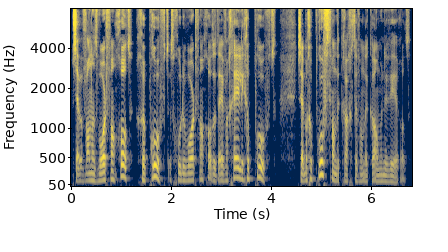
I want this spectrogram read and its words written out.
Ze hebben van het woord van God geproefd, het goede woord van God, het evangelie geproefd. Ze hebben geproefd van de krachten van de komende wereld.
